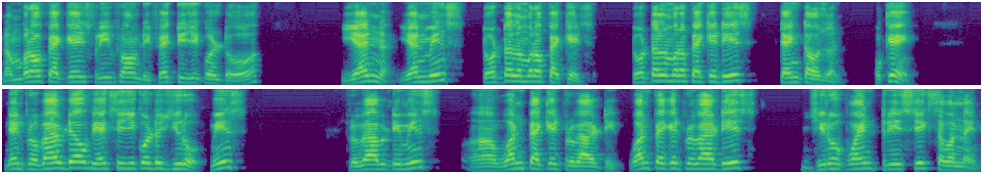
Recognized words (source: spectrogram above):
number of packets free from defect is equal to n. n means total number of packets. Total number of packet is 10000 okay. Then probability of x is equal to 0 means probability means uh, one packet probability. One packet probability is 0 0.3679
